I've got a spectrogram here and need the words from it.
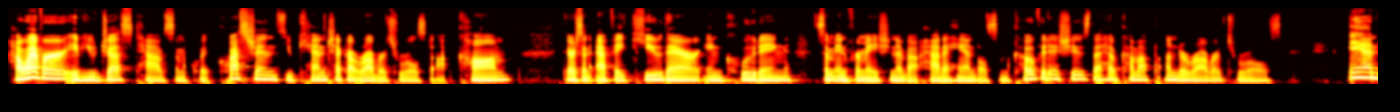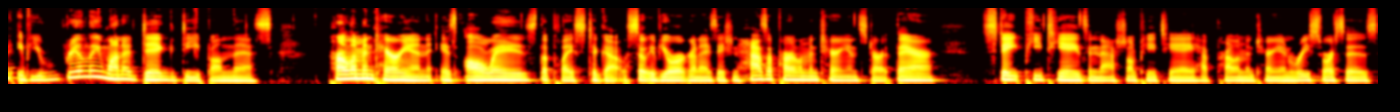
However, if you just have some quick questions, you can check out robertsrules.com. There's an FAQ there, including some information about how to handle some COVID issues that have come up under Robert's rules. And if you really want to dig deep on this, parliamentarian is always the place to go. So if your organization has a parliamentarian, start there. State PTAs and national PTA have parliamentarian resources.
